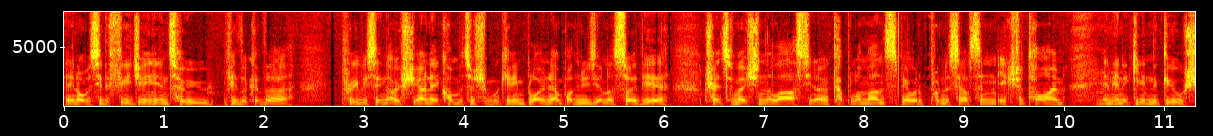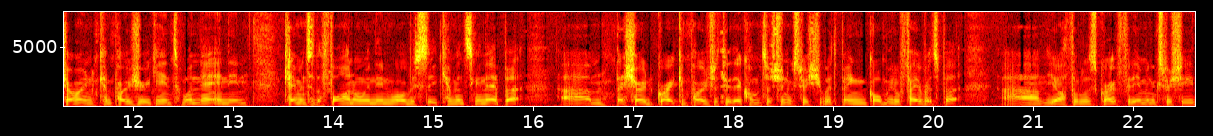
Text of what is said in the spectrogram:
And obviously the Fijians, who, if you look at the previously in the Oceania competition were getting blown out by the New Zealanders. So their transformation in the last you know couple of months to be able to put themselves in extra time, and then again the girls showing composure again to win that, and then came into the final, and then were obviously convincing in that. But um, they showed great composure through that competition, especially with being gold medal favourites. But um, yeah, I thought it was great for them, and especially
